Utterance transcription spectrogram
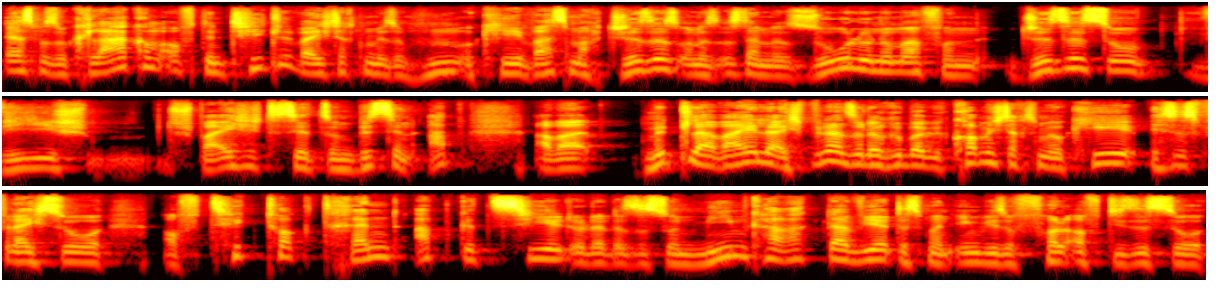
erstmal so klarkommen auf den Titel, weil ich dachte mir so, hm, okay, was macht Jizzes und es ist dann eine Solo-Nummer von Jizzes so, wie speichere ich das jetzt so ein bisschen ab, aber mittlerweile, ich bin dann so darüber gekommen, ich dachte mir, okay, ist es vielleicht so auf TikTok-Trend abgezielt oder dass es so ein Meme-Charakter wird, dass man irgendwie so voll auf dieses so,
